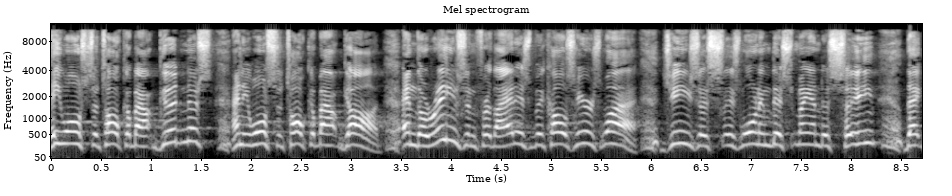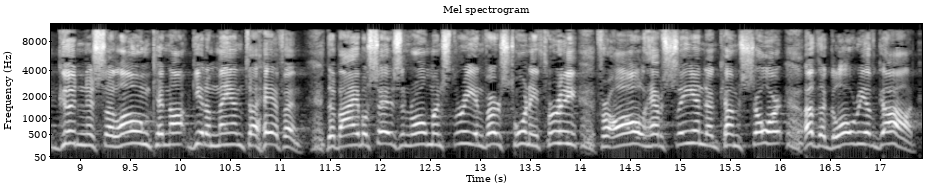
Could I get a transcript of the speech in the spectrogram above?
He wants to talk about goodness and he wants to talk about God. And the reason for that is because here's why. Jesus is wanting this man to see that goodness alone cannot get a man to heaven. The Bible says in Romans 3 and verse 23, for all have sinned and come short of the glory of God.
